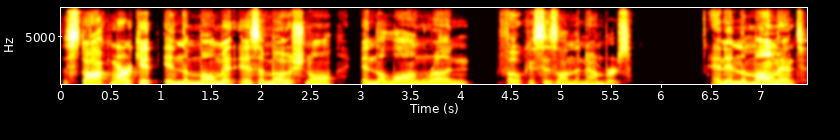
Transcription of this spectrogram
The stock market in the moment is emotional, in the long run, focuses on the numbers. And in the moment,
